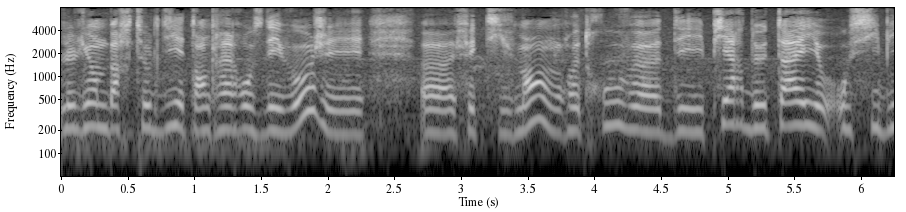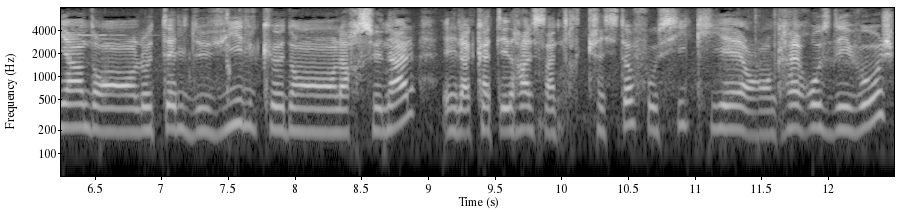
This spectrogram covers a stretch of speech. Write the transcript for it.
le lion de Bartholdi est en grès rose des Vosges et euh, effectivement on retrouve des pierres de taille aussi bien dans l'hôtel de ville que dans l'arsenal et la cathédrale Saint-Christophe aussi qui est en grès rose des Vosges,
